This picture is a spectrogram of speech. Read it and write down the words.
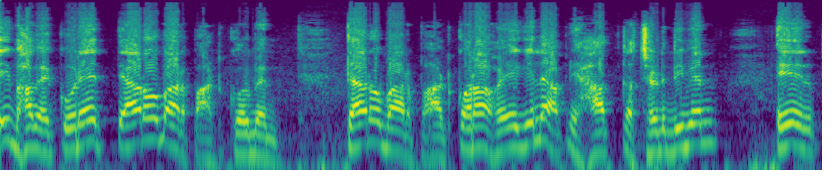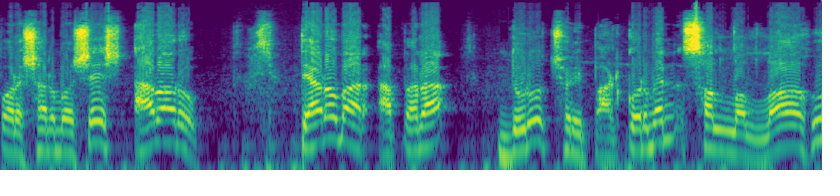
এইভাবে করে ১৩ বার পাঠ করবেন। ১৩ বার পাঠ করা হয়ে গেলে আপনি হাতটা ছেড়ে দিবেন। এরপরে সর্বশেষ আবারও ১৩ বার আপনারা দরুদ পাঠ করবেন, সাল্লাল্লাহু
